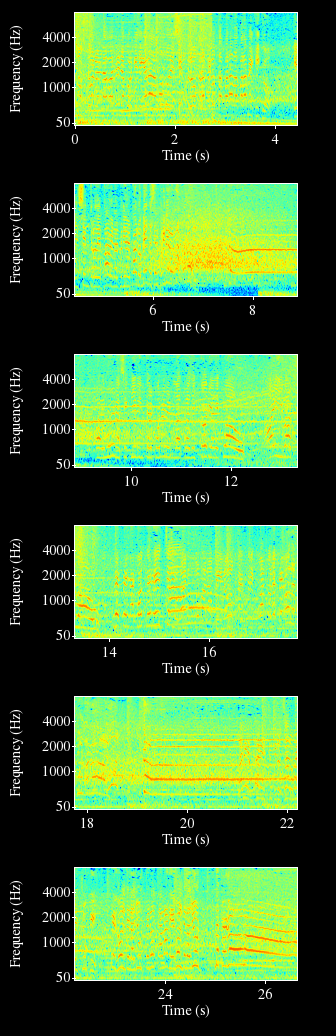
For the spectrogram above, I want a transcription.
Uno solo en la barrera porque llegará a modo de centro otra pelota parada para México. El centro de Pavel al primer palo. Méndez el primero. Rafa gol. Balbuena se quiere interponer en la trayectoria de Cuau. Ahí va Cuau. Le pega con derecha. Giovanni toma la pelota entre cuartos. Le pegó de zurdo. ¡Gol! ¡Gol! La viene a buscar el Chucky Lozano. Va el Chucky. Es gol de la Jun. Pelota al área. Gol de la Jun. Le pegó. ¡Gol!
